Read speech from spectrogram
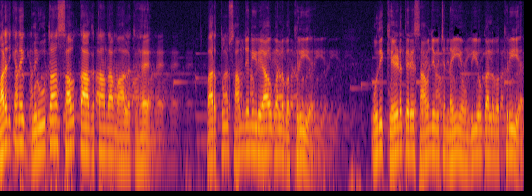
ਮਹਾਰਾਜ ਕਹਿੰਦੇ ਗੁਰੂ ਤਾਂ ਸਭ ਤਾਕਤਾਂ ਦਾ ਮਾਲਕ ਹੈ। ਪਰ ਤੂੰ ਸਮਝ ਨਹੀਂ ਰਿਹਾ ਉਹ ਗੱਲ ਵੱਖਰੀ ਹੈ। ਉਹਦੀ ਖੇਡ ਤੇਰੇ ਸਮਝ ਵਿੱਚ ਨਹੀਂ ਆਉਂਦੀ ਉਹ ਗੱਲ ਵੱਖਰੀ ਹੈ।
